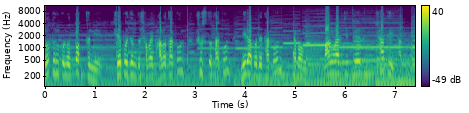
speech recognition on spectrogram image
নতুন কোনো তথ্য নিয়ে। সে পর্যন্ত সবাই ভালো থাকুন, সুস্থ থাকুন, নিরাপদে থাকুন এবং বাংলার চিত্রের সাথেই থাকুন।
